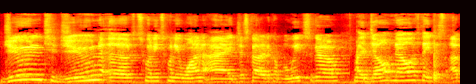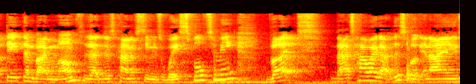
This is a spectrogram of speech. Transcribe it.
June to June of 2021. I just got it a couple weeks ago. I don't know if they just update them by month. That just kind of seems wasteful to me. But that's how I got this book and I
